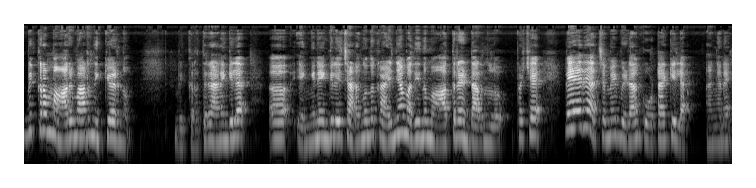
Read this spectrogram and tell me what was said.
വിക്രം മാറി മാറി നിൽക്കുമായിരുന്നു വിക്രത്തിനാണെങ്കിൽ എങ്ങനെയെങ്കിലും ഈ ചടങ്ങൊന്ന് കഴിഞ്ഞാൽ മതി എന്ന് മാത്രമേ ഉണ്ടായിരുന്നുള്ളൂ. പക്ഷേ വേദ അച്ഛമ്മയും വിടാൻ കൂട്ടാക്കിയില്ല. അങ്ങനെ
